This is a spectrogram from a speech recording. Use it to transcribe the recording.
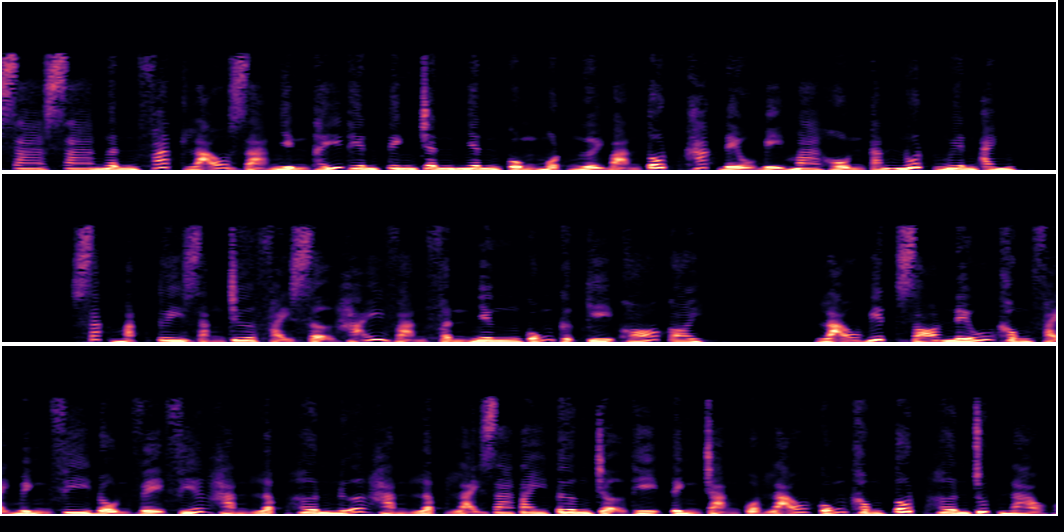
Xa xa ngân phát lão giả nhìn thấy thiên tinh chân nhân cùng một người bạn tốt khác đều bị ma hồn cắn nuốt nguyên anh. Sắc mặt tuy rằng chưa phải sợ hãi vạn phần nhưng cũng cực kỳ khó coi. Lão biết rõ nếu không phải mình phi độn về phía hàn lập hơn nữa hàn lập lại ra tay tương trợ thì tình trạng của lão cũng không tốt hơn chút nào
